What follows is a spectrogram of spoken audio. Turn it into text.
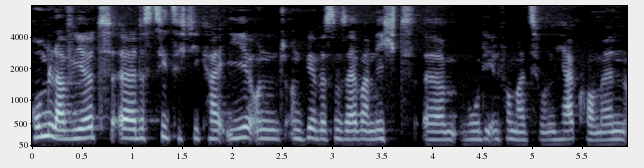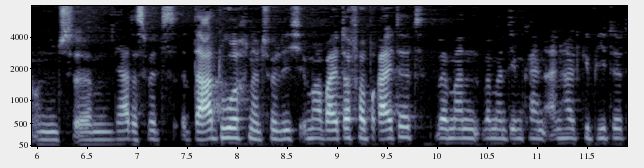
rumlaviert, äh, das zieht sich die KI und, und wir wissen selber nicht, ähm, wo die Informationen herkommen. Und ähm, ja, das wird dadurch natürlich immer weiter verbreitet, wenn man, wenn man dem keinen Einhalt gebietet.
